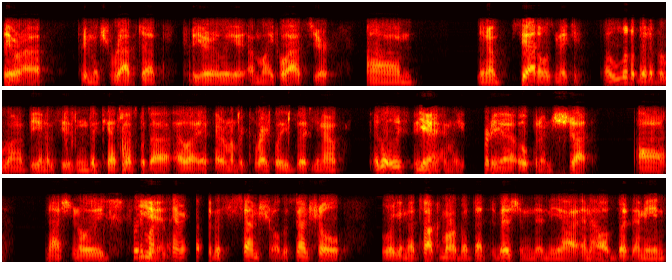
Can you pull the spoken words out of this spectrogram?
they were uh, pretty much wrapped up pretty early, unlike last year. Um, you know, Seattle was making a little bit of a run at the end of the season to catch up with uh, LA, if I remember correctly. But you know, at least the yeah. American League pretty uh, open and shut. Uh, National League pretty yeah. much the same except for the Central. The Central, we're going to talk more about that division in the uh, NL. But I mean,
